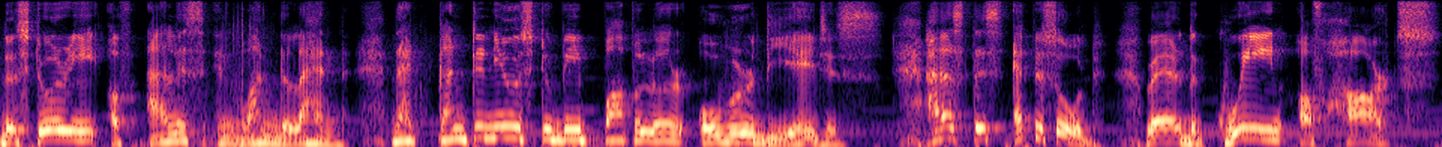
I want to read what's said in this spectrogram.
The story of Alice in Wonderland, that continues to be popular over the ages, has this episode where the Queen of Hearts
